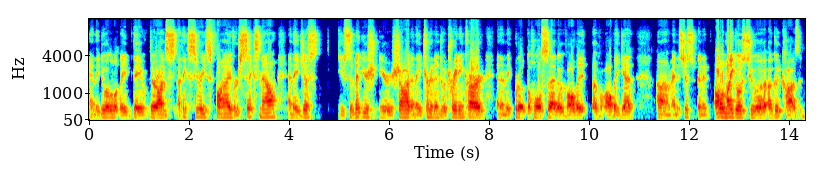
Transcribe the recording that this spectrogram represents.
and they do a little. They they they're on I think series five or six now, and they just you submit your your shot and they turn it into a trading card, and then they put out the whole set of all they of all they get. Um, and it's just and it, all the money goes to a, a good cause. The,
